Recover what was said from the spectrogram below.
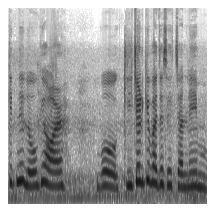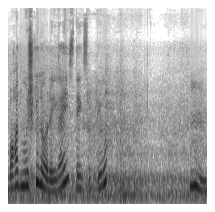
कितने लोग हैं और वो कीचड़ की वजह से चलने बहुत मुश्किल हो रही है इस देख सकते हो। हम्म।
